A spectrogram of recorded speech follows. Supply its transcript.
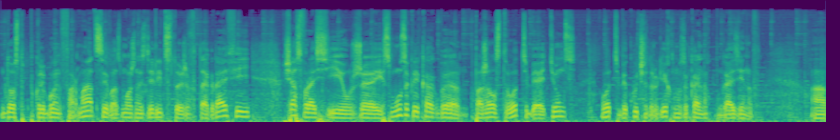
доступа к любой информации, возможность делиться той же фотографией. Сейчас в России уже и с музыкой как бы, пожалуйста, вот тебе iTunes, вот тебе куча других музыкальных магазинов. А,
